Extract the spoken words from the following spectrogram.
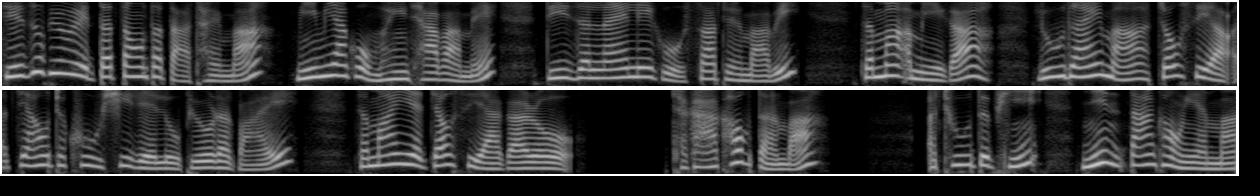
ကျေးဇူးပြု၍တက်တောင်းတက်တာထိုင်မှာမိမကိုမဟင်းချပါမယ်ဒီဇလန်းလေးကိုစတင်ပါပြီ ကျမအမေကလူတိုင်းမှာကြောက်စရာအကြောင်းတစ်ခုရှိတယ်လို့ပြောတတ်ပါတယ်ကျမရဲ့ကြောက်စရာကတော့တကားခောက်တန်ပါအထူးသဖြင့်မြင့်တန်းခေါင်ရံမှာ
